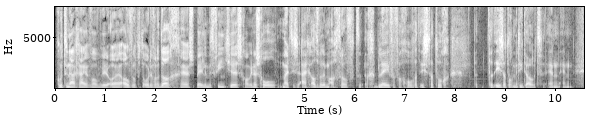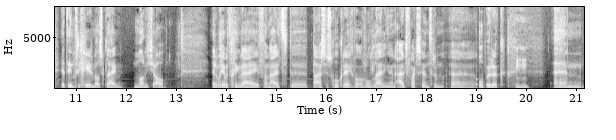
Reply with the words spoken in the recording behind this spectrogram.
Goed, daarna ga je gewoon weer over op het orde van de dag. Hè, spelen met vriendjes, gewoon weer naar school. Maar het is eigenlijk altijd wel in mijn achterhoofd gebleven van... goh, wat is dat toch, wat, wat is dat toch met die dood? En, en het intrigeerde me als klein mannetje al. En op een gegeven moment gingen wij vanuit de basisschool... kregen we een rondleiding in een uitvaartcentrum uh, op Urk. Mm -hmm. En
